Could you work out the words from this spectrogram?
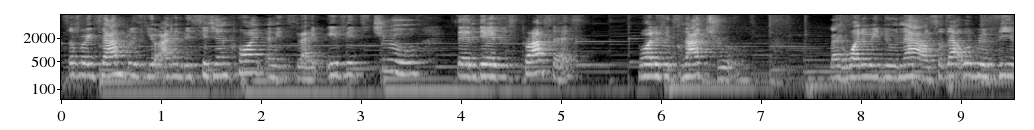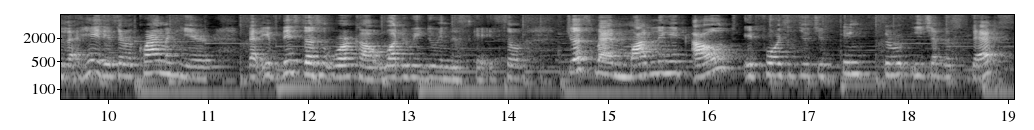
So for example, if you're at a decision point and it's like, if it's true, then there's this process. What if it's not true? Like, what do we do now? So that would reveal that, hey, there's a requirement here that if this doesn't work out, what do we do in this case? So just by modeling it out, it forces you to think through each of the steps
